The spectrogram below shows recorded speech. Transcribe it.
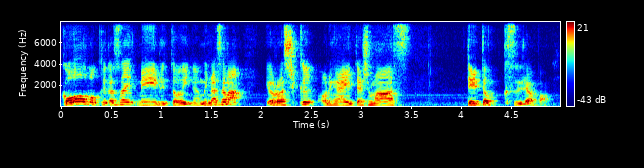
ご応募ください。メール等員の皆様、よろしくお願いいたします。デトックスジャパン。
